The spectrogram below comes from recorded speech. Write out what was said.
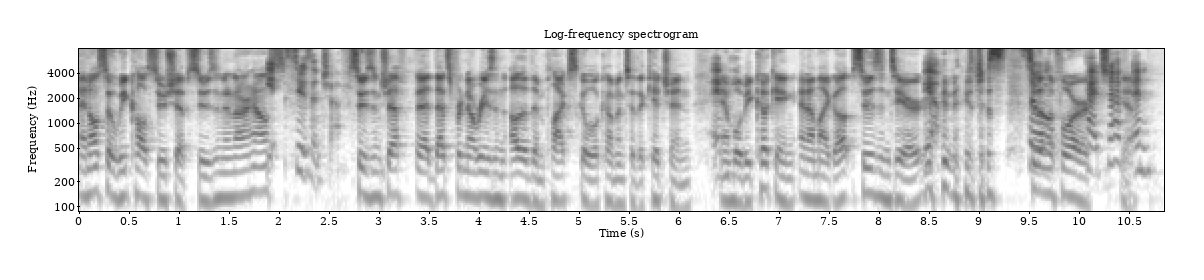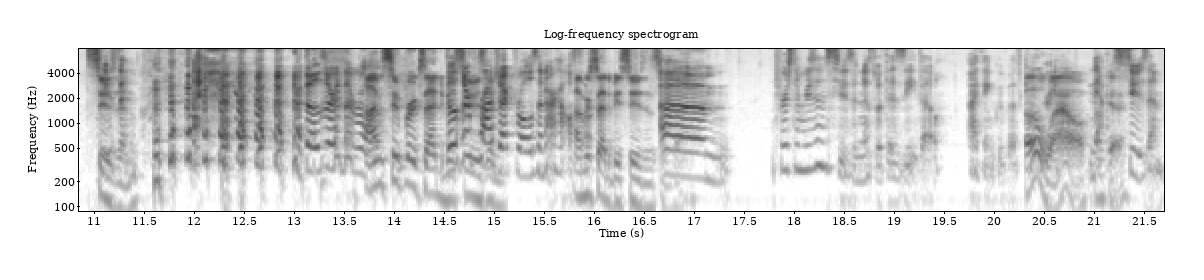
And also we call sous chef Susan in our house. Susan Chef. Susan Chef. Uh, that's for no reason other than Plaxico will come into the kitchen and, And we'll be cooking, and I'm like, oh, Susan's here, Yeah. and he's just sit So on the floor. head chef Yeah. and Susan. Those are the rules. I'm super excited to be Those Susan. are project roles in our house. I'm excited to be Susan. sometime. Um, For some reason, Susan is with a Z though. I think we both. Oh, wow. Yeah, Okay. Susan.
